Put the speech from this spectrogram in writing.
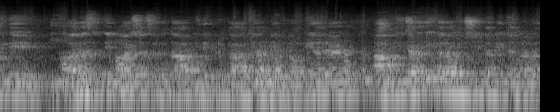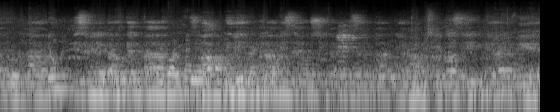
ਜੀ ਦੇ ਮਹਾਰਾਜ ਸੱਚੇ ਪਾਤਸ਼ਾਹ ਸੰਗਤਾਂ ਆਪ ਜੀ ਦੇ ਪ੍ਰਕਾਸ਼ ਝਾੜੇ ਬਣਾਉਂਦੀਆਂ ਰਹਿਣ ਆਪ ਦੀ ਚੜ੍ਹਦੀ ਕਲਾ ਖੁਸ਼ੀ ਕਰਨੀ ਚੰਨਾ ਨਾਲ ਜੋੜਨਾ ਇਸ ਵੇਲੇ ਕਰੋ ਕਿਰਪਾ ਆਪ ਜੀ ਦੇ ਹੁਕਮਾਂ ਵਿੱਚ ਸਹਿਮਤੀ ਕਰਕੇ ਸੰਗਤਾਂ ਦੀਆਂ ਆਪ ਜੀ ਦੀ ਸ੍ਰੀ ਪਿਆਰੀ ਵੇਰ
